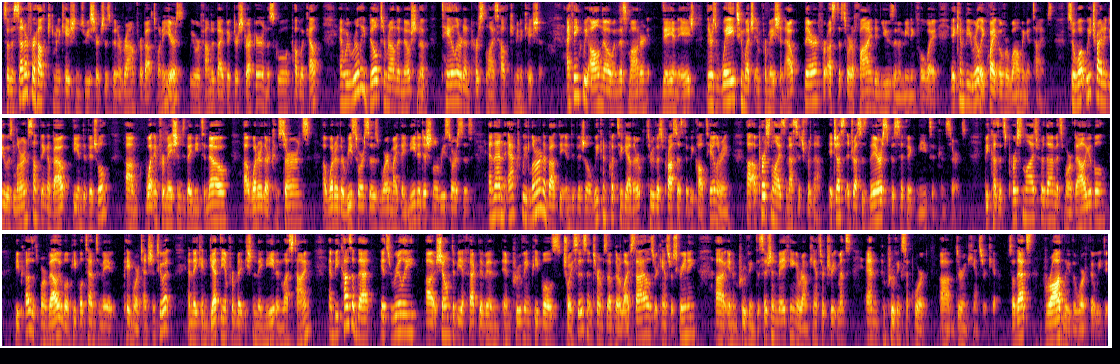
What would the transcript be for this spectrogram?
So, the Center for Health Communications Research has been around for about 20 years. We were founded by Victor Strecher in the School of Public Health, and we really built around the notion of tailored and personalized health communication. I think we all know in this modern day and age, there's way too much information out there for us to sort of find and use in a meaningful way. It can be really quite overwhelming at times. So, what we try to do is learn something about the individual. Um, what information do they need to know? Uh, what are their concerns? Uh, what are the resources? Where might they need additional resources? And then after we learn about the individual, we can put together, through this process that we call tailoring, uh, a personalized message for them. It just addresses their specific needs and concerns. Because it's personalized for them, it's more valuable. Because it's more valuable, people tend to may, pay more attention to it, and they can get the information they need in less time. And because of that, it's really uh, shown to be effective in improving people's choices in terms of their lifestyles or cancer screening, uh, in improving decision making around cancer treatments and improving support um, during cancer care. So that's broadly the work that we do.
